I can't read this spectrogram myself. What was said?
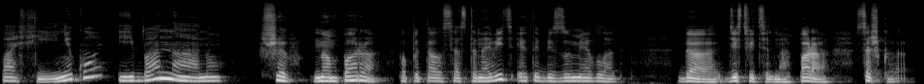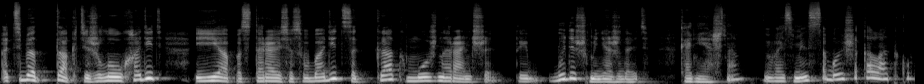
По финику и банану. Шеф, нам пора. Попытался остановить это безумие Влад. Да, действительно, пора. Сашка, от тебя так тяжело уходить, и я постараюсь освободиться как можно раньше. Ты будешь меня ждать? Конечно. Возьми с собой шоколадку.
